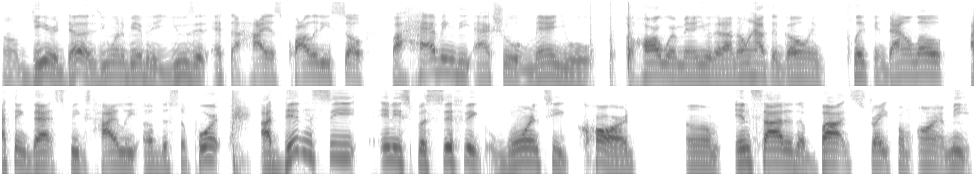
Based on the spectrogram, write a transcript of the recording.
um, gear does. You want to be able to use it at the highest quality. So by having the actual manual, a hardware manual that I don't have to go and click and download, I think that speaks highly of the support. I didn't see any specific warranty card um, inside of the box straight from RME.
